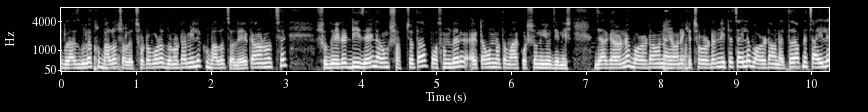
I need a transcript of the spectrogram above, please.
গ্লাসগুলো খুব ভালো চলে। ছোট বড় দোনোটা মিলে খুব ভালো চলে। এর কারণ হচ্ছে শুধু এটা ডিজাইন এবং স্বচ্ছতা পছন্দের একটা অন্যতম আকর্ষণীয় জিনিস। যার কারণে বড়টাও নেয় অনেকে ছোটোটা নিতে চাইলে বড়টাও নেয় তো আপনি চাইলে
